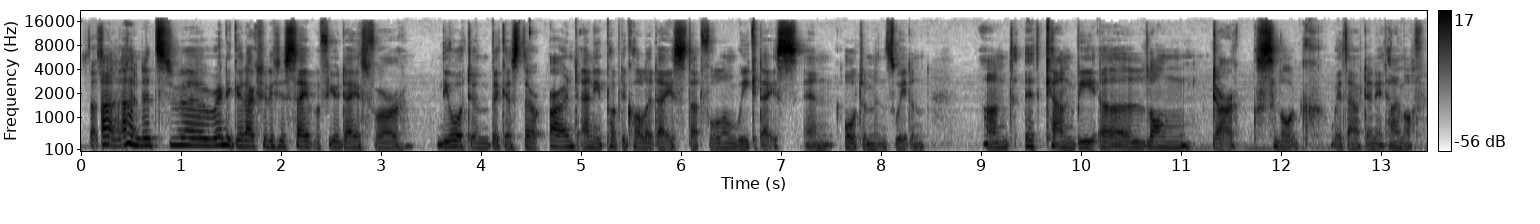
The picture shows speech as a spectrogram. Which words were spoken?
So that's Uh, and it's uh, really good actually to save a few days for the autumn because there aren't any public holidays that fall on weekdays in autumn in Sweden. And it can be a long, dark slog without any time off.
